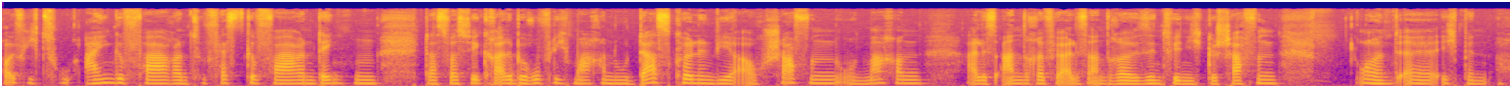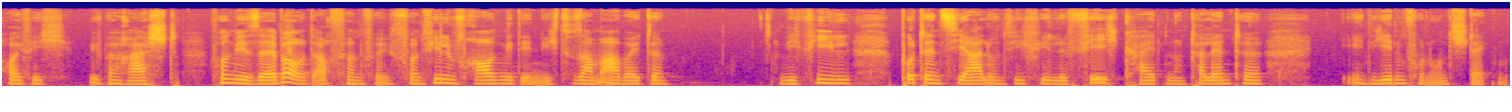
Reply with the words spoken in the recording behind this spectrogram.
häufig zu eingefahren, zu festgefahren, denken, das, was wir gerade beruflich machen, nur das können wir auch schaffen und machen. Alles andere, für alles andere sind wir nicht geschaffen. Und äh, ich bin häufig überrascht von mir selber und auch von, von vielen Frauen, mit denen ich zusammenarbeite, wie viel Potenzial und wie viele Fähigkeiten und Talente in jedem von uns stecken.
